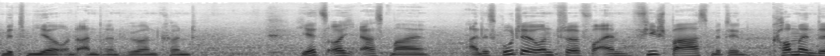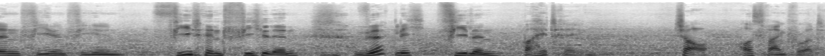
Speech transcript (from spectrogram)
mit mir und anderen hören könnt. Jetzt euch erstmal alles Gute und äh, vor allem viel Spaß mit den kommenden vielen, vielen, vielen, vielen, wirklich vielen Beiträgen. Ciao aus Frankfurt.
